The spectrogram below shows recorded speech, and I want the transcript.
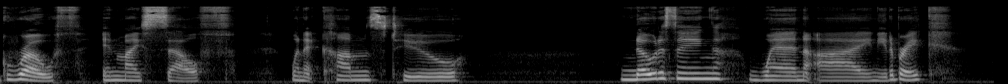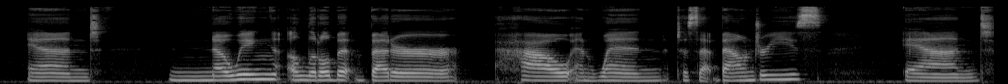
growth in myself when it comes to noticing when I need a break and knowing a little bit better how and when to set boundaries and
